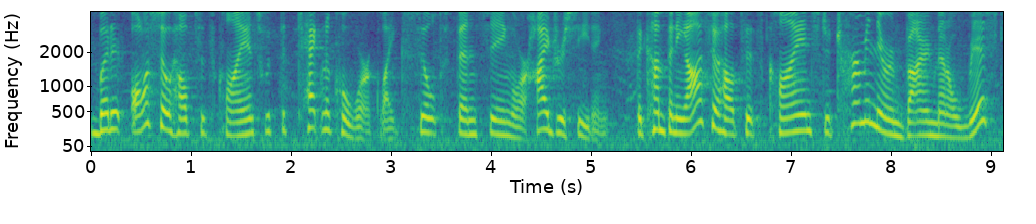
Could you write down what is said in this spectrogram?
but it also helps its clients with the technical work like silt fencing or hydroseeding. The company also helps its clients determine their environmental risk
